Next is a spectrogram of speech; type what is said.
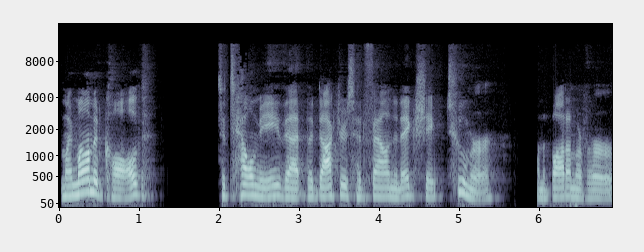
My mom had called to tell me that the doctors had found an egg shaped tumor on the bottom of her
